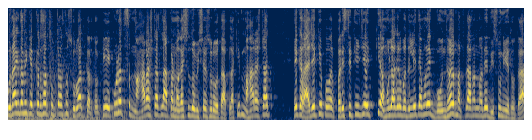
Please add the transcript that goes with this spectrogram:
पुन्हा एकदा मी केतकर सर तुमच्यापासून सुरुवात करतो की एकूणच महाराष्ट्रातला आपण मगाशी जो विषय सुरू होता आपला की महाराष्ट्रात एक राजकीय प- परिस्थिती जी इतकी अमूलाग्र बदलली त्यामुळे एक गोंधळ मतदारांमध्ये दिसून येत होता.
